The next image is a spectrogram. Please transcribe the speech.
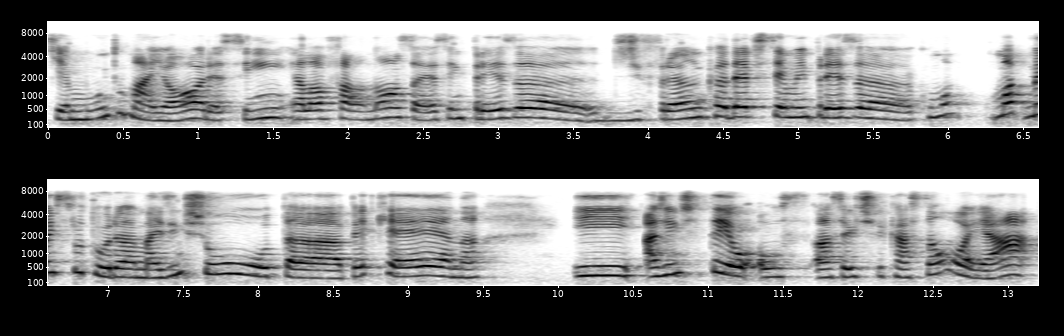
que é muito maior, assim, ela fala, nossa, essa empresa de Franca deve ser uma empresa com uma, uma, uma estrutura mais enxuta, pequena. E a gente ter a certificação OEA,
